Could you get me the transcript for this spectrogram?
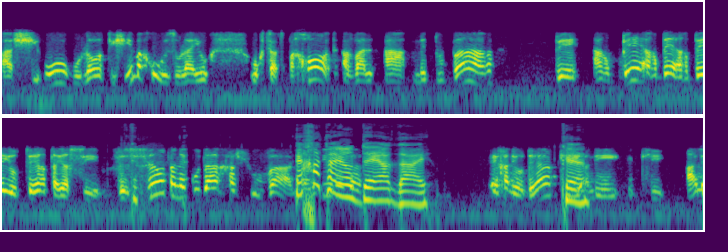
השיעור הוא לא 90 אחוז, אולי הוא, הוא קצת פחות, אבל מדובר בהרבה הרבה הרבה יותר טייסים, וזאת הנקודה החשובה. איך אתה יודע, גיא? איך אני יודע? כן. כי אני, כי א',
